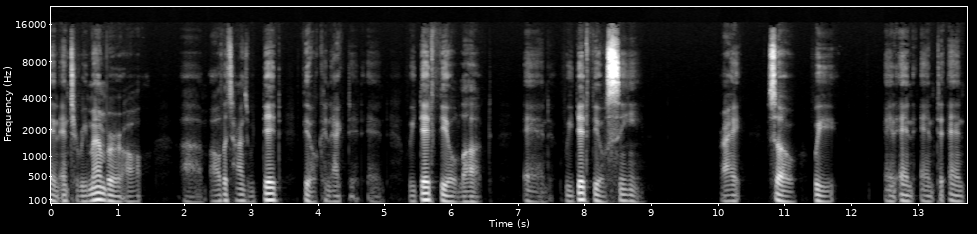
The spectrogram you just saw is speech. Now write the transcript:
and, and, and to remember all, uh, all the times we did feel connected and we did feel loved and we did feel seen right? So we and and and to, and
